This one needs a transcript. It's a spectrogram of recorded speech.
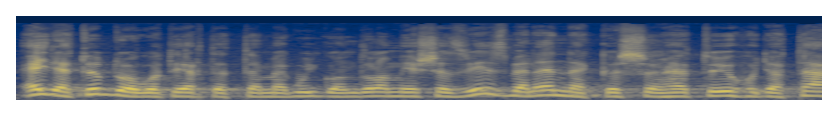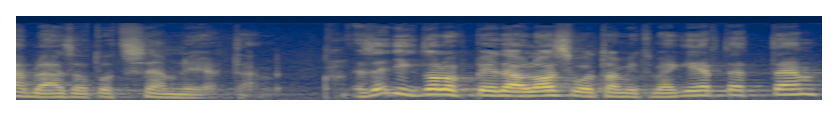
egyre több dolgot értettem meg, úgy gondolom, és ez részben ennek köszönhető, hogy a táblázatot szemléltem. Az egyik dolog például az volt, amit megértettem,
